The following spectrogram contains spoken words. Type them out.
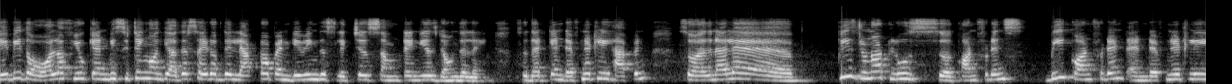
maybe the all of you can be sitting on the other side of the laptop and giving this lectures some ten years down the line so that can definitely happen so அதனால please do not lose uh, confidence be confident and definitely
